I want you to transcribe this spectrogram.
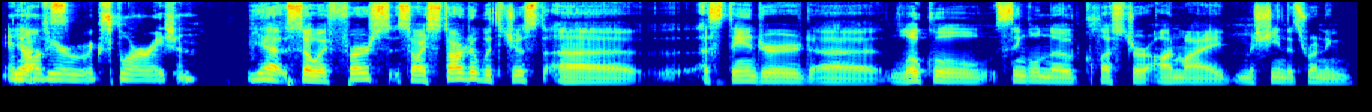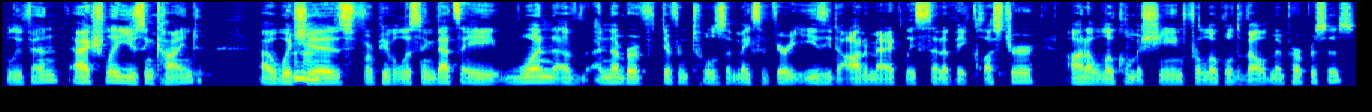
in yeah, all of your exploration? Yeah. So at first, so I started with just uh, a standard uh, local single node cluster on my machine that's running Bluefin, actually using Kind, uh, which mm-hmm. is for people listening, that's a one of a number of different tools that makes it very easy to automatically set up a cluster on a local machine for local development purposes.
